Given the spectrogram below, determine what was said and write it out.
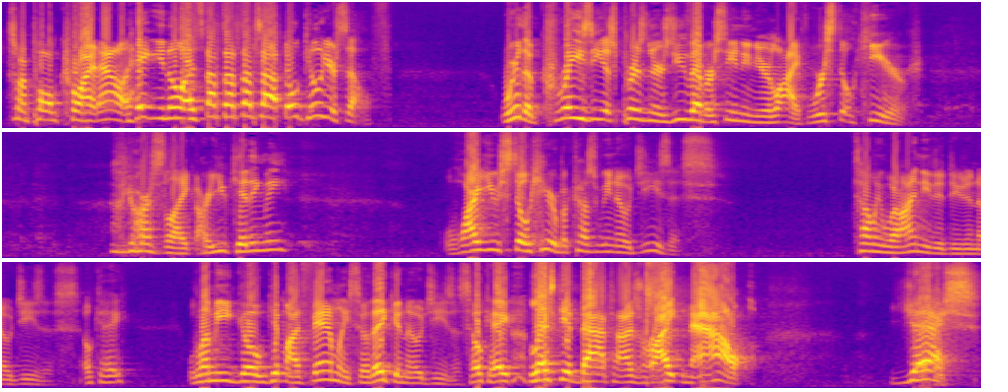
That's why Paul cried out, Hey, you know, what? stop, stop, stop, stop, don't kill yourself. We're the craziest prisoners you've ever seen in your life. We're still here. Guard's like, Are you kidding me? Why are you still here? Because we know Jesus. Tell me what I need to do to know Jesus. Okay? Let me go get my family so they can know Jesus. Okay? Let's get baptized right now. Yes.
